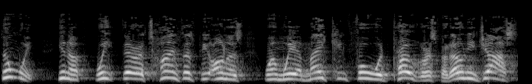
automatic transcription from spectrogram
Don't we? You know, we, there are times, let's be honest, when we are making forward progress, but only just,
